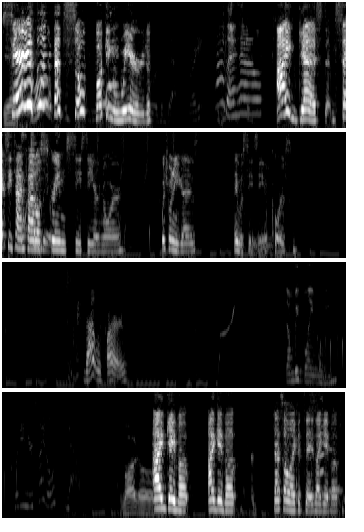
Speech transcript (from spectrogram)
Yeah. Seriously? That's so fucking weird. Is of death, right? How the hell? I guessed. Sexy Time Paddle screamed CC or Nor. Which one of you guys? It was CC, of course. that was hard. Don't be blaming me. Put in your titles now. Waddle. I gave up. I gave up. That's all I could say is I gave up.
